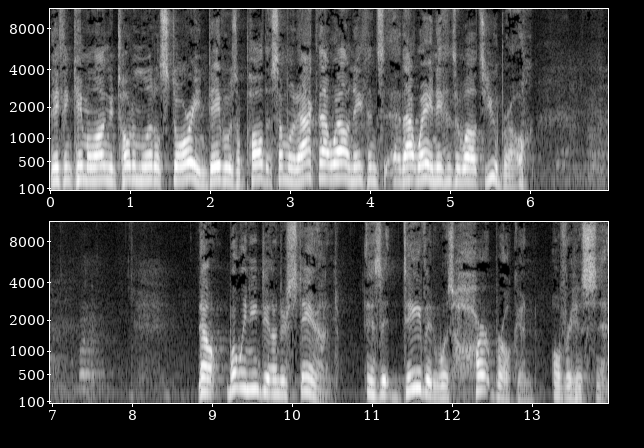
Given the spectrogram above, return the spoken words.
Nathan came along and told him a little story, and David was appalled that someone would act that well, Nathan's that way, and Nathan said, Well, it's you, bro. Now, what we need to understand is that David was heartbroken over his sin.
